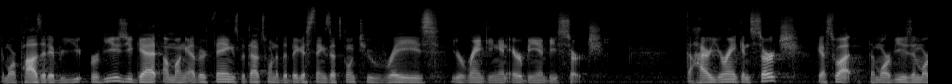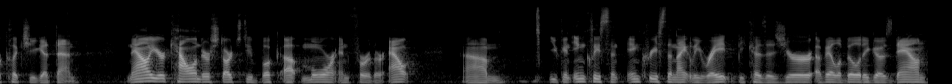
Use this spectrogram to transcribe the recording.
The more positive re- reviews you get, among other things, but that's one of the biggest things that's going to raise your ranking in Airbnb search. The higher you rank in search, guess what? The more views and more clicks you get then. Now your calendar starts to book up more and further out. Um, you can increase the, increase the nightly rate because as your availability goes down,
